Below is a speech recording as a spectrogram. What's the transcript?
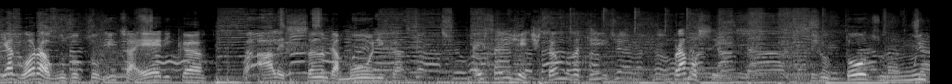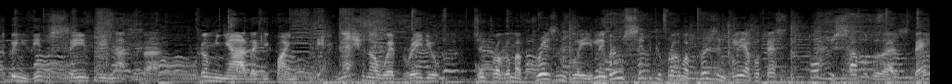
e agora alguns outros ouvintes, a Érica, a Alessandra, a Mônica. É isso aí, gente. Estamos aqui para vocês. Sejam todos muito bem-vindos sempre nessa caminhada aqui com a International Web Radio com o programa Praise and Play. Lembrando sempre que o programa Praise and Play acontece todos os sábados das 10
